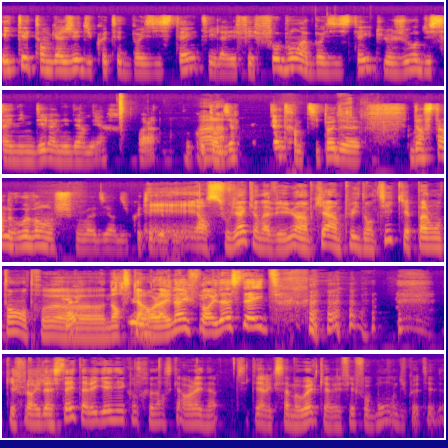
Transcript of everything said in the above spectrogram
était engagé du côté de Boise State et il avait fait faux bond à Boise State le jour du signing day l'année dernière. Voilà. Donc autant dire peut-être un petit peu d'instinct de, revanche, on va dire, du côté et on se souvient qu'il y en avait eu un cas un peu identique il n'y a pas longtemps entre euh, North Carolina et Florida State. que Florida State avait gagné contre North Carolina. C'était avec Samuel qui avait fait faux bond du côté de,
